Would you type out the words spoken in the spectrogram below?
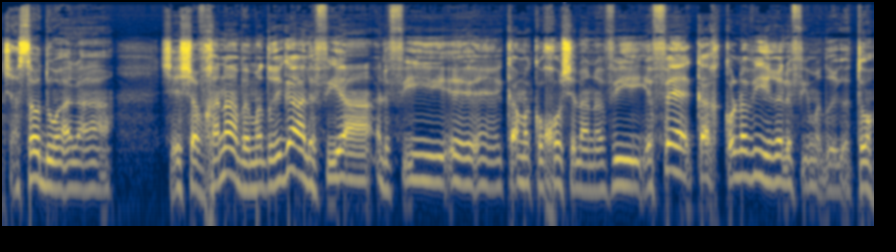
שהסוד הוא על ה... שיש הבחנה במדרגה לפי, ה, לפי אה, כמה כוחו של הנביא יפה, כך כל נביא יראה לפי מדרגתו,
